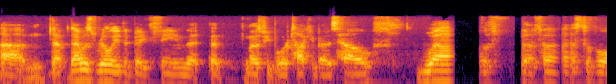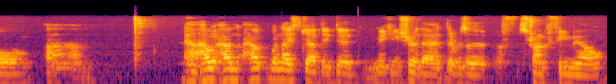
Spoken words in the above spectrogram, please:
Um, that that was really the big theme that, that most people were talking about is how well the, the festival. Um, how, how, how what a nice job they did making sure that there was a, a strong female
